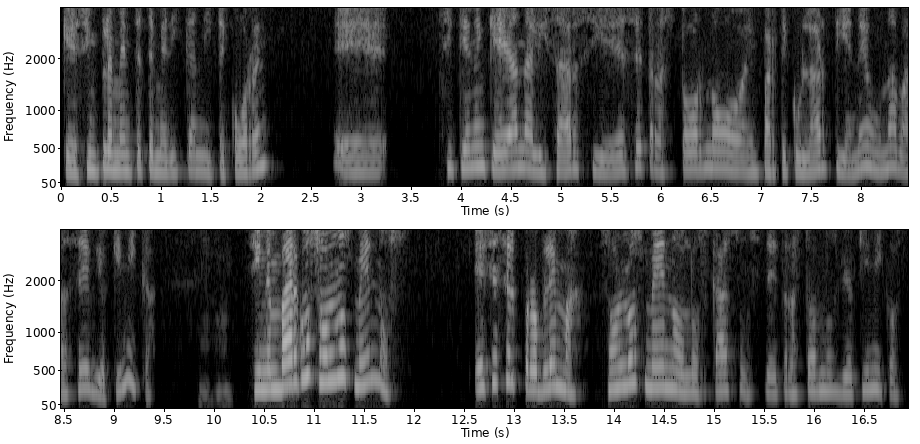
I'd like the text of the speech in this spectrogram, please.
que simplemente te medican y te corren, eh, si tienen que analizar si ese trastorno en particular tiene una base bioquímica. Sin embargo, son los menos. Ese es el problema. Son los menos los casos de trastornos bioquímicos.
